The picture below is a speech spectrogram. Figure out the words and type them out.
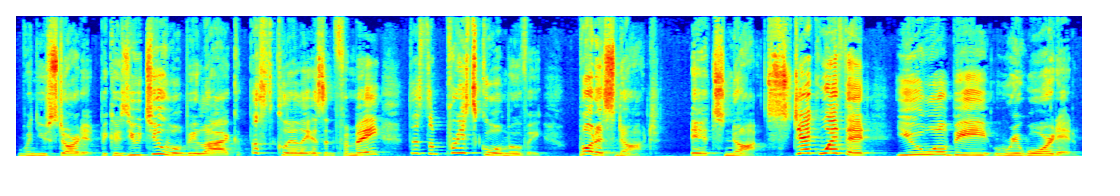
when you start it because you too will be like, this clearly isn't for me. This is a preschool movie. But it's not. It's not. Stick with it. You will be rewarded.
